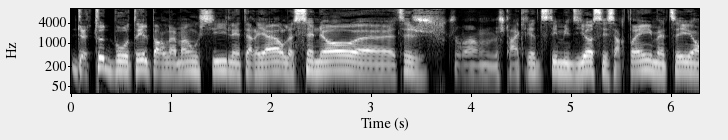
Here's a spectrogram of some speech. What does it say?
de toute beauté, le Parlement aussi, l'intérieur, le Sénat, euh, tu sais, je je t'ai accrédité médias, c'est certain, mais tu sais, on,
